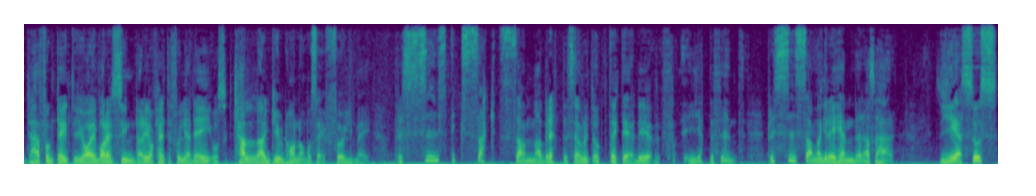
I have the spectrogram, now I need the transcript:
Det här funkar inte, jag är bara en syndare, jag kan inte följa dig. Och så kallar Gud honom och säger följ mig. Precis exakt samma berättelse, om du inte upptäckt det, det är jättefint. Precis samma grej händer alltså här. Jesus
